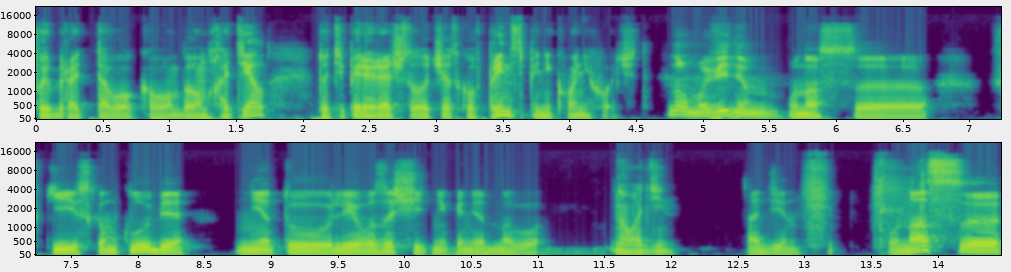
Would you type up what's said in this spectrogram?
выбрать того, кого бы он хотел, то теперь говорят, что Луческу в принципе никого не хочет. Ну, мы видим, у нас э, в киевском клубе нету левого защитника ни одного. Ну, один. Один. У нас э,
